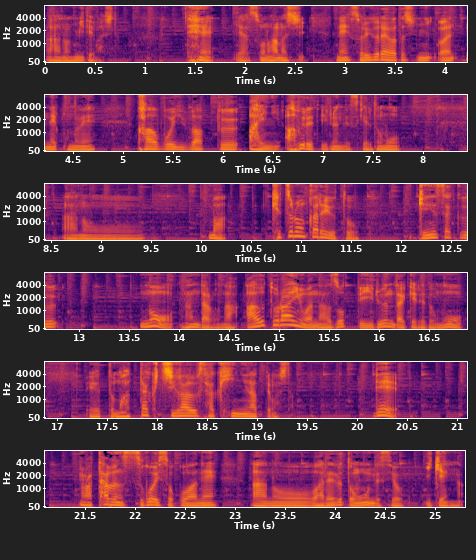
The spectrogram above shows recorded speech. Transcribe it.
あの、見てました。で、いや、その話、ね、それぐらい私にはね、このね、カーボーイバップ愛に溢れているんですけれども、あのーまあ、結論から言うと、原作の、なんだろうな、アウトラインはなぞっているんだけれども、えっ、と、全く違う作品になってました。で、まあ多分すごいそこはね、あのー割れると思うんですよ、意見が。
